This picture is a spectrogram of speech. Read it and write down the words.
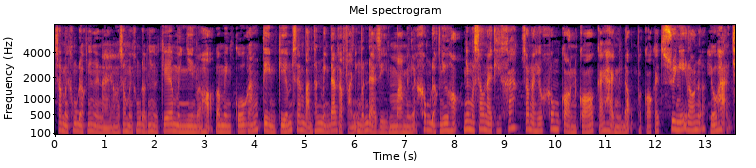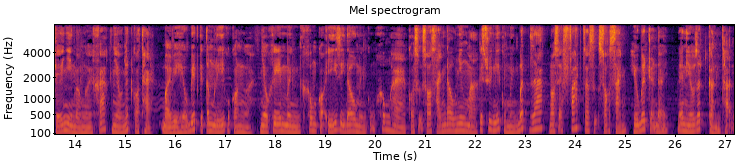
sao mình không được như người này, ồ, sao mình không được như người kia. Mình nhìn vào họ và mình cố gắng tìm kiếm xem bản thân mình đang gặp phải những vấn đề gì mà mình lại không được như họ. Nhưng mà sau này thì khác, sau này Hiếu không còn có cái hành động và có cái suy nghĩ đó nữa. Hiếu hạn chế nhìn vào người khác nhiều nhất có thể bởi vì hiếu biết cái tâm lý của con người nhiều khi mình không có ý gì đâu mình cũng không hề có sự so sánh đâu nhưng mà cái suy nghĩ của mình bất giác nó sẽ phát ra sự so sánh, hiếu biết chuyện đấy, nên hiếu rất cẩn thận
